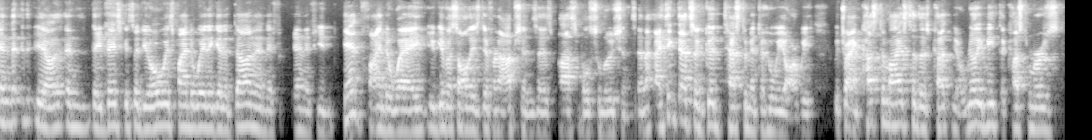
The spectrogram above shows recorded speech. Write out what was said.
and you know, and they basically said you always find a way to get it done. And if and if you can't find a way, you give us all these different options as possible solutions. And I think that's a good testament to who we are. We we try and customize to this cut, you know, really meet the customer's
